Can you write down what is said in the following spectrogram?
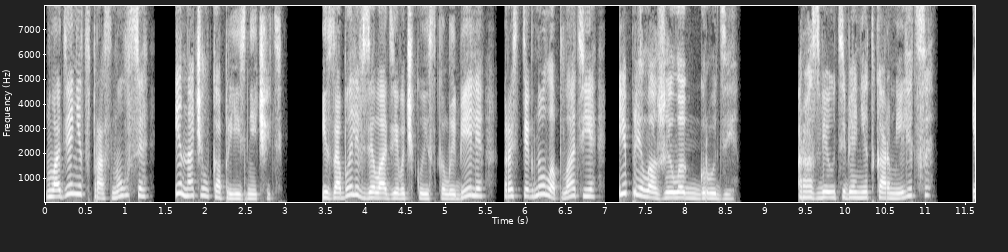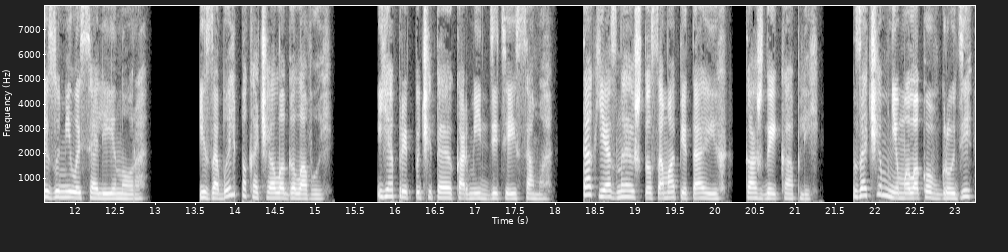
Младенец проснулся и начал капризничать. Изабель взяла девочку из колыбели, расстегнула платье и приложила к груди. «Разве у тебя нет кормилицы?» — изумилась Алиенора. Изабель покачала головой. «Я предпочитаю кормить детей сама. Так я знаю, что сама питаю их каждой каплей. Зачем мне молоко в груди,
